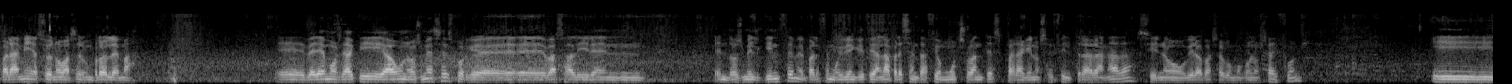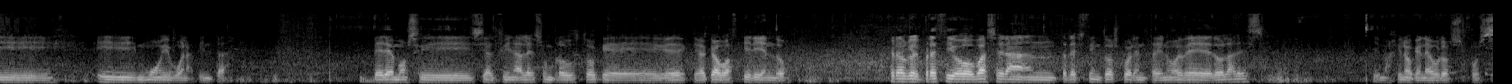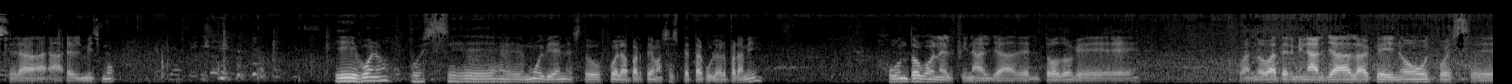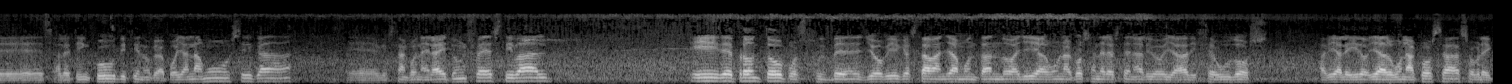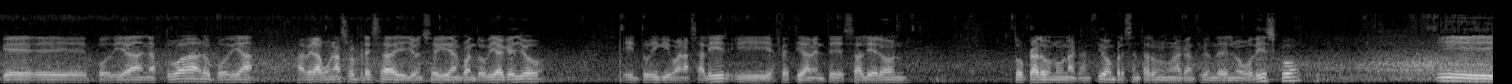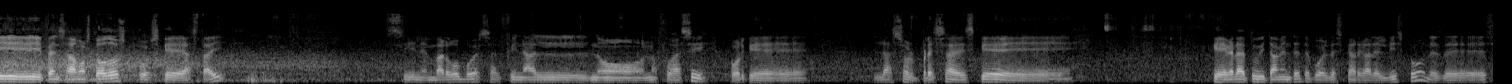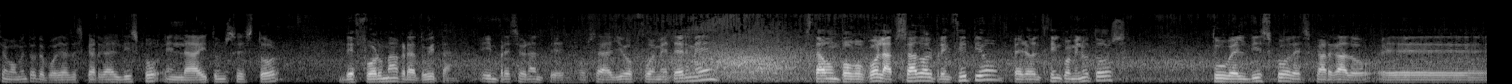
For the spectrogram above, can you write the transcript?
para mí eso no va a ser un problema. Eh, veremos de aquí a unos meses porque eh, va a salir en, en 2015. Me parece muy bien que hicieran la presentación mucho antes para que no se filtrara nada, si no hubiera pasado como con los iPhones. Y, muy buena pinta. Veremos si, al final es un producto que, que acabo adquiriendo. Creo que el precio va a ser en 349 dólares. Imagino que en euros pues será el mismo. Y bueno, pues eh, muy bien, esto fue la parte más espectacular para mí, junto con el final ya del todo, que cuando va a terminar ya la keynote, pues eh, sale Tim Cook diciendo que apoyan la música, eh, que están con el iTunes Festival, y de pronto, pues yo vi que estaban ya montando allí alguna cosa en el escenario, ya dije U2, había leído ya alguna cosa sobre que podían actuar o podía haber alguna sorpresa y yo enseguida en cuanto vi aquello intuí que iban a salir y efectivamente salieron, tocaron una canción, presentaron una canción del nuevo disco y pensábamos todos pues que hasta ahí, sin embargo, pues al final no, fue así, porque la sorpresa es que, que gratuitamente te puedes descargar el disco. Desde ese momento te podías descargar el disco en la iTunes Store de forma gratuita. Impresionante. O sea, yo fue meterme, estaba un poco colapsado al principio, pero en cinco minutos tuve el disco descargado. Eh,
